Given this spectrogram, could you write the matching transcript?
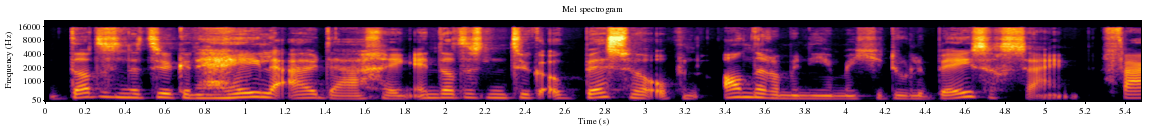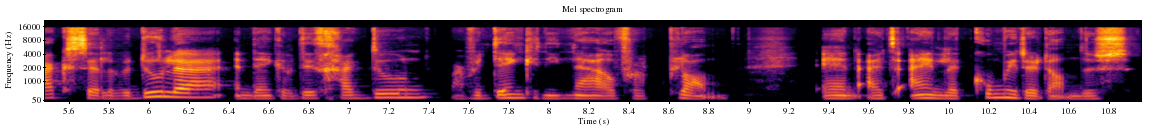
dat is natuurlijk een hele uitdaging. En dat is natuurlijk ook best wel op een andere manier met je doelen bezig zijn. Vaak stellen we doelen en denken we dit ga ik doen, maar we denken niet na over het plan. En uiteindelijk kom je er dan dus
